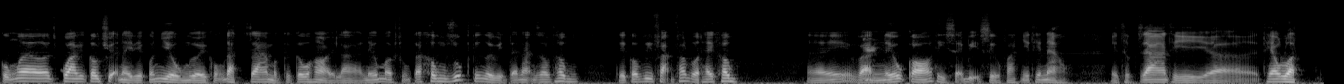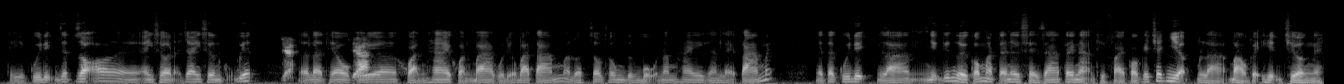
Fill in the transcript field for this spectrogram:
cũng uh, qua cái câu chuyện này thì có nhiều người cũng đặt ra một cái câu hỏi là nếu mà chúng ta không giúp cái người bị tai nạn giao thông thì có vi phạm pháp luật hay không đấy và nếu có thì sẽ bị xử phạt như thế nào thì thực ra thì uh, theo luật thì quy định rất rõ anh Sơn đã cho anh Sơn cũng biết Dạ. đó là theo Dạ. cái ờ, khoản 2 khoản 3 của điều 38 mà luật giao thông đường bộ năm 2008 ấy người ta quy định là những cái người có mặt tại nơi xảy ra tai nạn thì phải có cái trách nhiệm là bảo vệ hiện trường này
